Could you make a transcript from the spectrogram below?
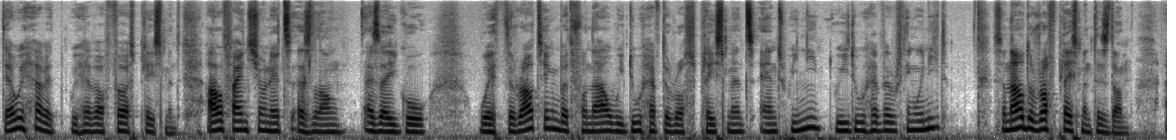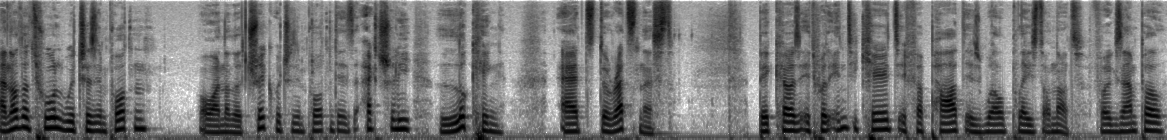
There we have it. We have our first placement. I'll fine tune it as long as I go with the routing, but for now we do have the rough placement and we need we do have everything we need. So now the rough placement is done. Another tool which is important or another trick which is important is actually looking at the rat's nest because it will indicate if a part is well placed or not. For example,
